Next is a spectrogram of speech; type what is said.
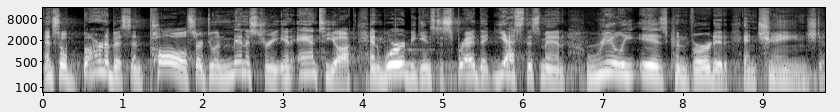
And so Barnabas and Paul start doing ministry in Antioch, and word begins to spread that yes, this man really is converted and changed.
